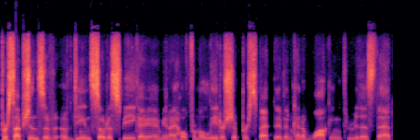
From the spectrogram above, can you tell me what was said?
perceptions of, of deans so to speak. I, I, mean i hope from a leadership perspective and kind of walking through this that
